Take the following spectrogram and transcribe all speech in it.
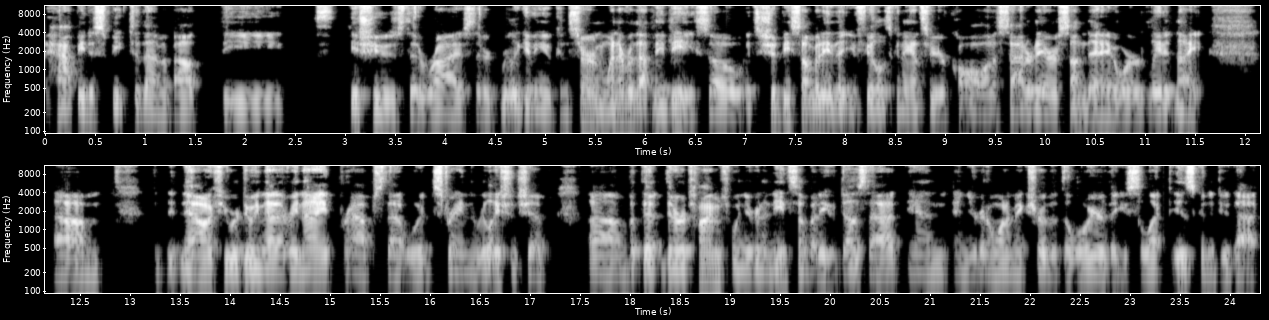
happy to speak to them about the issues that arise that are really giving you concern whenever that may be. So it should be somebody that you feel is going to answer your call on a saturday or a sunday or late at night. Um, now if you were doing that every night perhaps that would strain the relationship um, but there, there are times when you're going to need somebody who does that and and you're going to want to make sure that the lawyer that you select is going to do that.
